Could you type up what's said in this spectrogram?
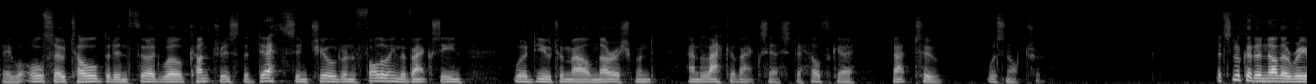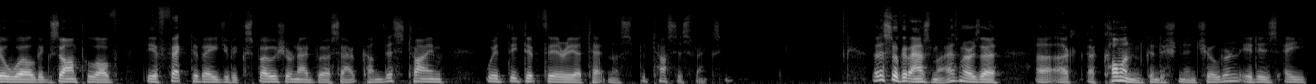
They were also told that in third world countries the deaths in children following the vaccine were due to malnourishment and lack of access to healthcare. That too was not true. Let's look at another real-world example of the effective age of exposure and adverse outcome, this time with the diphtheria tetanus pertussis vaccine. Let us look at asthma. Asthma is a, a, a common condition in children. It is a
